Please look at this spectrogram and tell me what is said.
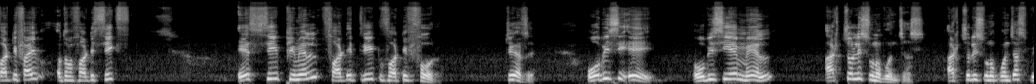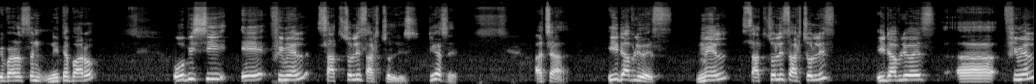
ফর্টি ফাইভ অথবা forty six SC female forty three two forty four ঠিক আছে OBC A OBC A male আটচল্লিশ উনপঞ্চাশ আটচল্লিশ উনপঞ্চাশ প্রিপারেশন নিতে পারো। ওবিসি এ ফিমেল সাতচল্লিশ আটচল্লিশ, ঠিক আছে? আচ্ছা ইডাব্লিউএস মেল সাতচল্লিশ আটচল্লিশ ইডাব্লিউএস ফিমেল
